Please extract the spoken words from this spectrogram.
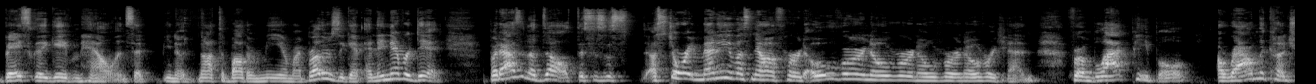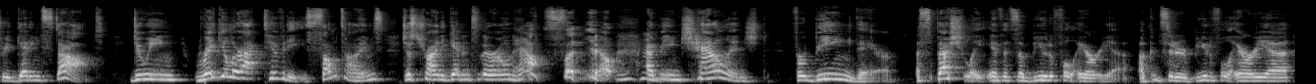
basically gave him hell and said, you know, not to bother me or my brothers again. And they never did. But as an adult, this is a, a, story many of us now have heard over and over and over and over again from Black people around the country getting stopped doing regular activities, sometimes just trying to get into their own house, you know, mm-hmm. and being challenged for being there, especially if it's a beautiful area, a considered beautiful area,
